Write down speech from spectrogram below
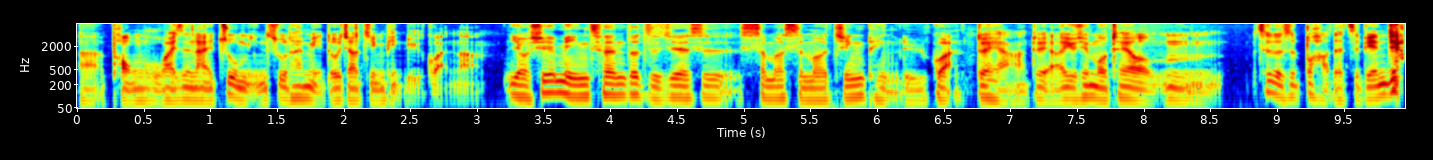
呃澎湖还是哪里住民宿，他们也都叫精品旅馆呐。有些名称都直接是什么什么精品旅馆。对啊，对啊，有些 motel，嗯，这个是不好在这边讲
